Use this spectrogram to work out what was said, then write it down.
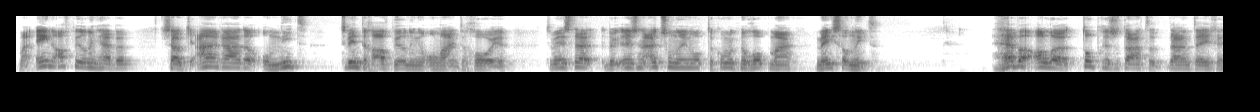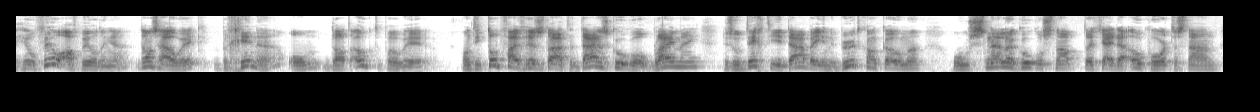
maar één afbeelding hebben, zou ik je aanraden om niet 20 afbeeldingen online te gooien. Tenminste, er is een uitzondering op, daar kom ik nog op, maar meestal niet. Hebben alle topresultaten daarentegen heel veel afbeeldingen, dan zou ik beginnen om dat ook te proberen. Want die top 5 resultaten, daar is Google blij mee. Dus hoe dichter je daarbij in de buurt kan komen, hoe sneller Google snapt dat jij daar ook hoort te staan.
